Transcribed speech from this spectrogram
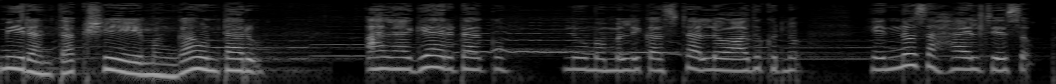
మీరంతా క్షేమంగా ఉంటారు. అలాగే అరటాకు నువ్వు మమ్మల్ని కష్టాల్లో ఆదుకున్నావు. ఎన్నో సహాయాలు చేసావు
